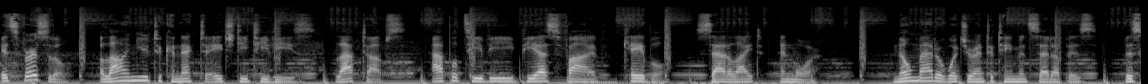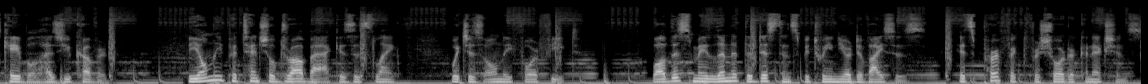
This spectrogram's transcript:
It's versatile, allowing you to connect to HD TVs, laptops, Apple TV, PS5, cable, satellite, and more. No matter what your entertainment setup is, this cable has you covered. The only potential drawback is its length, which is only 4 feet. While this may limit the distance between your devices, it's perfect for shorter connections.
